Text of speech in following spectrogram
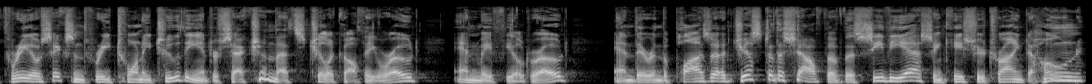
306 and 322, the intersection. That's Chillicothe Road and Mayfield Road. And they're in the plaza just to the south of the CVS in case you're trying to hone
